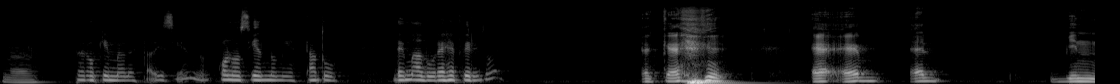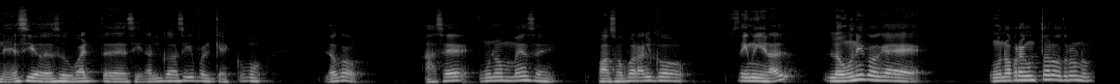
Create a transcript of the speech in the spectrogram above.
Claro. pero ¿quién me lo está diciendo? Conociendo mi estatus de madurez espiritual. Es que es, es, es bien necio de su parte decir algo así porque es como, loco, hace unos meses pasó por algo similar. Lo único que uno preguntó al otro no.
